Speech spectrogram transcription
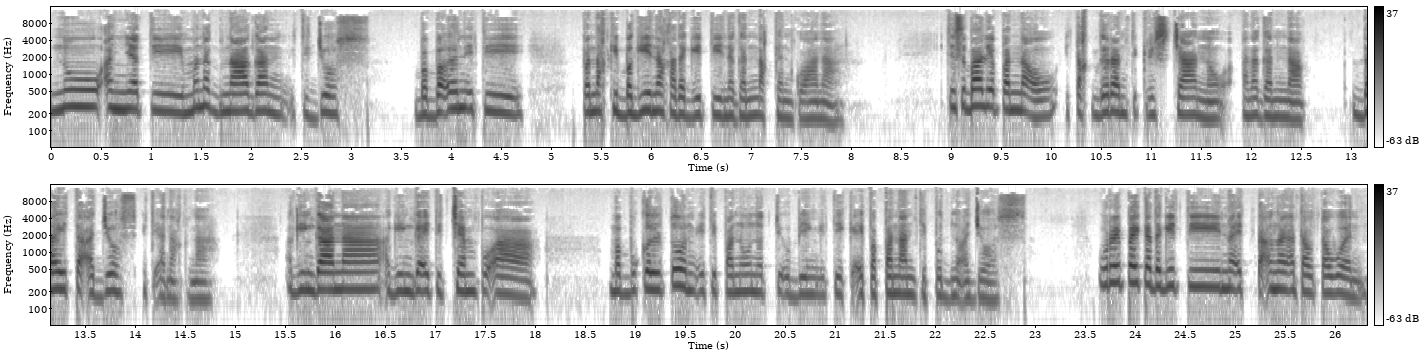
No anya ti managnagan iti Diyos. Babaan iti panakibagi na kadagiti naganak ken kuana Ti sabali apan nao, itakderan ti kristyano, anaganak, dayta a Diyos iti anak na. Aging gana, aging ga iti tiyempo a mabukal ton iti panunot ti ubing iti kaipapanan ti pudno a Diyos. Uray pa'y kadagiti na itaangan at tawtawan.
